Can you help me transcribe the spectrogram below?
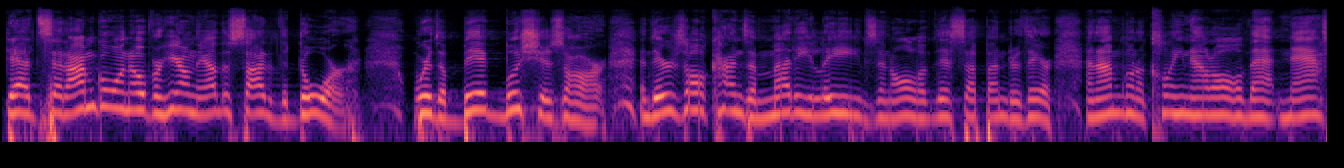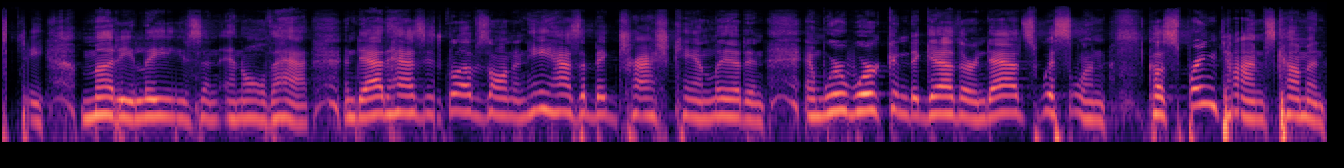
Dad said, I'm going over here on the other side of the door where the big bushes are. And there's all kinds of muddy leaves and all of this up under there. And I'm going to clean out all that nasty, muddy leaves and, and all that. And Dad has his gloves on and he has a big trash can lid. And, and we're working together. And Dad's whistling because springtime's coming.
